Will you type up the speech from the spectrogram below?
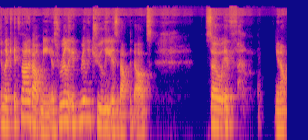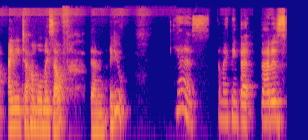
and like, it's not about me. It's really, it really truly is about the dogs. So if, you know, I need to humble myself, then I do. Yes and i think that that is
